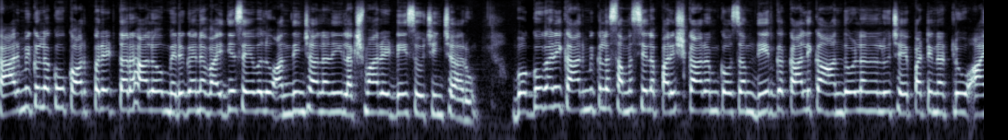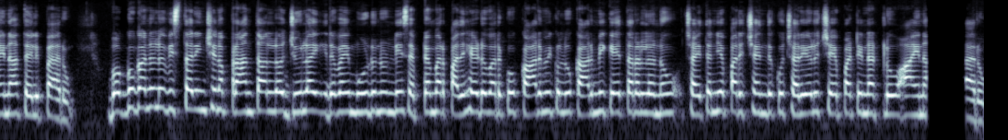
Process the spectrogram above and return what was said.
కార్మికులకు కార్పొరేట్ తరహాలో మెరుగైన వైద్య సేవలు అందించాలని లక్ష్మారెడ్డి సూచించారు. బొగ్గుగని కార్మికుల సమస్యల పరిష్కారం కోసం దీర్ఘకాలిక ఆందోళనలు చేపట్టినట్లు ఆయన తెలిపారు. బొగ్గు గనులు విస్తరించిన ప్రాంతాల్లో జూలై ఇరవై మూడు నుండి సెప్టెంబర్ పదిహేడు వరకు కార్మికులు కార్మికేతరులను చైతన్యపరిచేందుకు చర్యలు చేపట్టినట్లు ఆయన అన్నారు.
